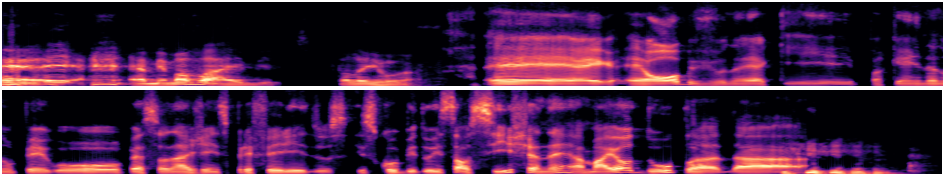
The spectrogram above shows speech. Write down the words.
é, é a mesma vibe. Fala aí, Juan. É, é, é óbvio, né? Aqui, pra quem ainda não pegou personagens preferidos, Scooby-Doo e Salsicha, né? A maior dupla da,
